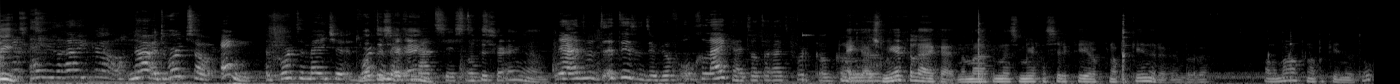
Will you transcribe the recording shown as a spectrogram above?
niet? Hij is radicaal. Nou, het wordt zo eng. Het wordt een beetje, het Wat wordt is een er beetje eng? nazistisch. Wat is er eng aan? Ja, het, het is natuurlijk heel veel ongelijkheid wat eruit voort kan komen. Nee, juist meer gelijkheid. Naarmate mensen meer gaan selecteren op knappe kinderen, hebben we allemaal knappe kinderen, toch?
